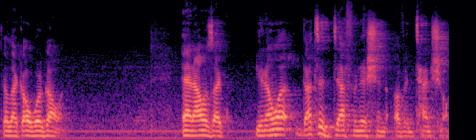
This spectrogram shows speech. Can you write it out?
They're like, oh, we're going. And I was like, you know what? That's a definition of intentional.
